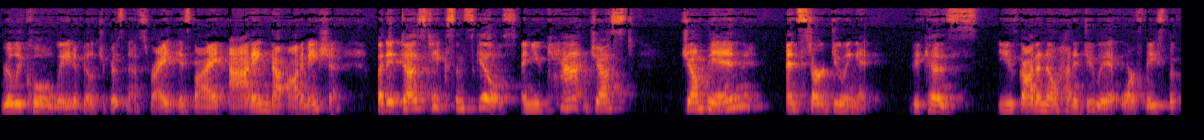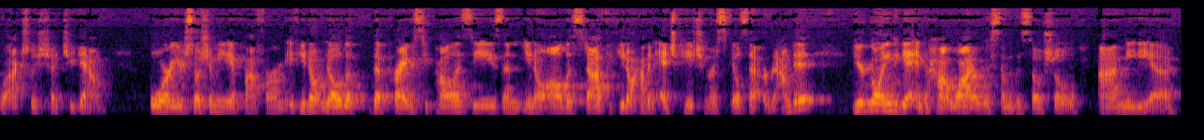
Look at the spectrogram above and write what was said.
really cool way to build your business, right? Is by adding that automation. But it does take some skills and you can't just jump in and start doing it because you've got to know how to do it or Facebook will actually shut you down or your social media platform if you don't know the, the privacy policies and you know all the stuff if you don't have an education or skill set around it you're going to get into hot water with some of the social uh, media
